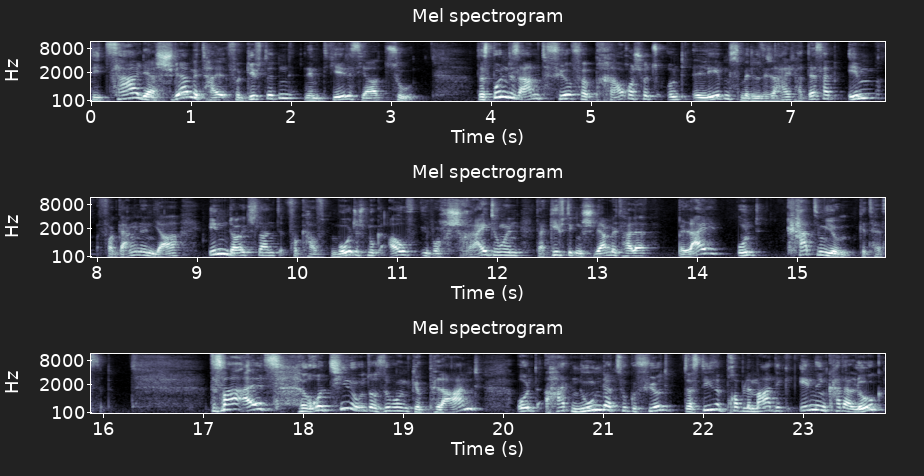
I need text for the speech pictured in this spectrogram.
die Zahl der Schwermetallvergifteten nimmt jedes Jahr zu. Das Bundesamt für Verbraucherschutz und Lebensmittelsicherheit hat deshalb im vergangenen Jahr in Deutschland verkauft Modeschmuck auf Überschreitungen der giftigen Schwermetalle Blei und Cadmium getestet. Das war als Routineuntersuchung geplant und hat nun dazu geführt, dass diese Problematik in den Katalog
